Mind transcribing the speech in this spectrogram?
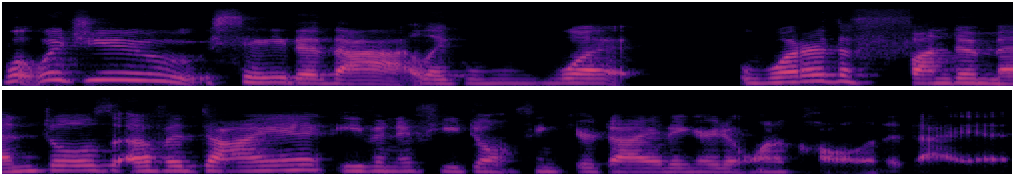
What would you say to that? Like what what are the fundamentals of a diet even if you don't think you're dieting or you don't want to call it a diet?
